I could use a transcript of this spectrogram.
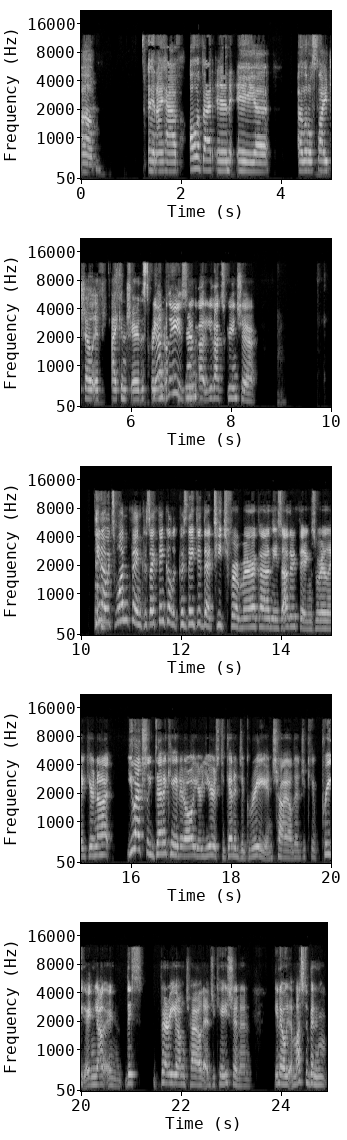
Um, and I have all of that in a uh, a little slideshow. If I can share the screen, yeah, please. You got you got screen share. You know, it's one thing because I think because they did that Teach for America and these other things where like you're not you actually dedicated all your years to get a degree in child education pre and young and this very young child education and you know it must have been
